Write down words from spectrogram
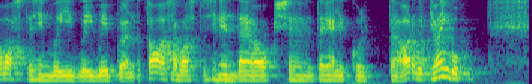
avastasin või, või võib ka öelda taasavastasin enda jaoks äh, tegelikult arvutimängu Äh,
